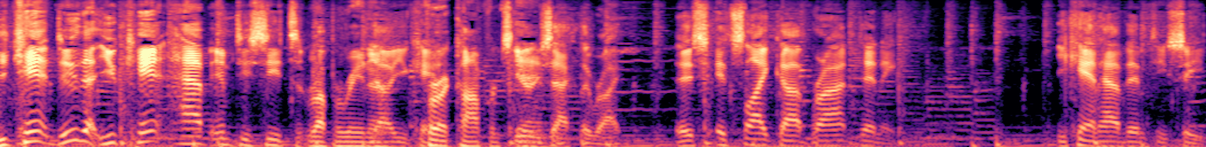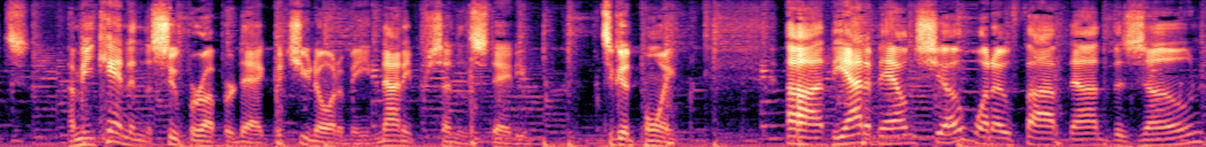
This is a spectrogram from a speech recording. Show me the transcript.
You can't do that. You can't have empty seats at Rupp Arena No, you can't. for a conference You're game. exactly right. It's it's like uh, Bryant Denny. You can't have empty seats. I mean, you can in the super upper deck, but you know what I mean. Ninety percent of the stadium. It's a good point. Uh, the Out of Bounds Show, 1059 The Zone,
